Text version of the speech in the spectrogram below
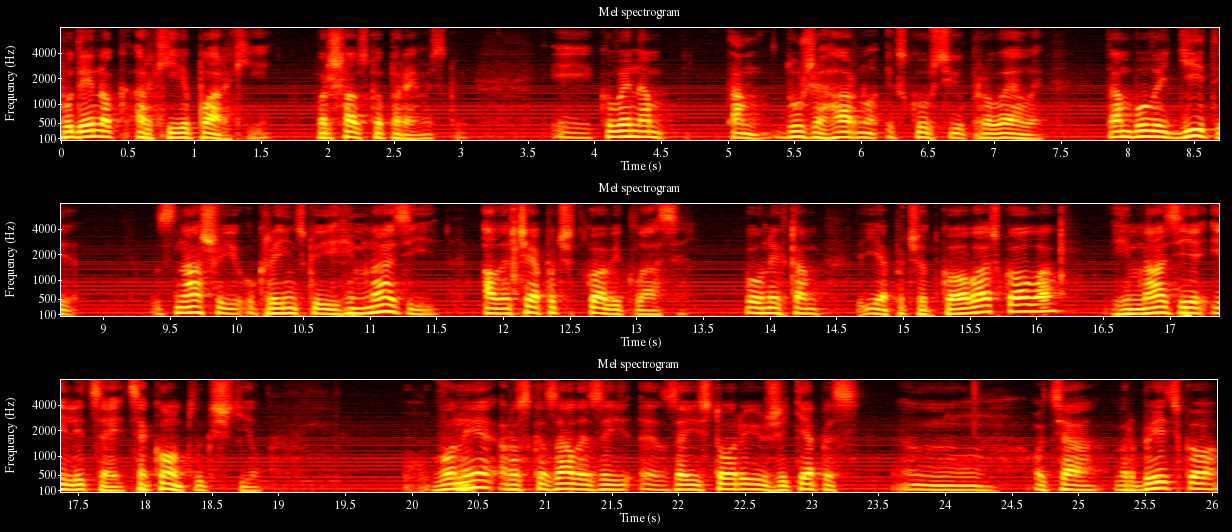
будинок архієпархії Варшавсько-Переміської. І коли нам там дуже гарну екскурсію провели, там були діти з нашої української гімназії, але ще початкові класи. Бо у них там є початкова школа, гімназія і ліцей. Це комплекс шкіл. Вони розказали за, за історію життєпис ем, отця Вербицького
